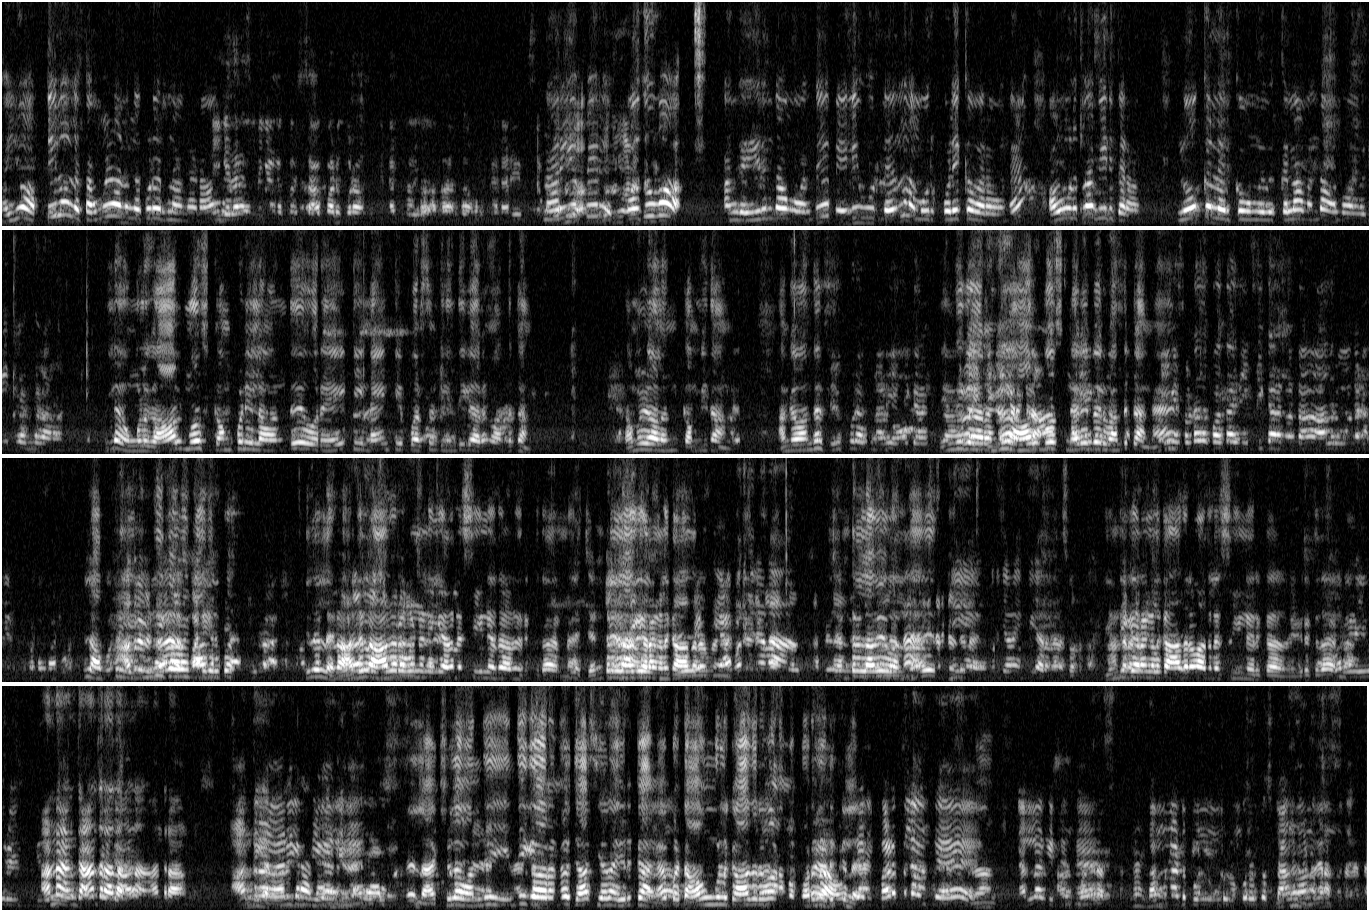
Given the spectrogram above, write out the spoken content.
ஐயோ அப்படிலாம் இல்ல. தமிழ் ஆளுங்க கூட இருந்தாங்க. நிறைய பேர் பொதுவா அங்க இருந்தவங்க வந்து வெளியூர்ல இருந்து நம்ம ஊர் பொழைக்க வரவங்க அவங்களுக்குலாம் வீடு தராங்க. லோக்கல்ல இருக்கவங்களுக்கெல்லாம் வந்து அவங்க அவங்க வீட்ல இருந்து வராங்க. இல்ல உங்களுக்கு ஆல்மோஸ்ட் கம்பெனில வந்து ஒரு எயிட்டி 90% பர்சன்ட் ஹிந்திக்காரங்க வந்துட்டாங்க. தமிழ் ஆளுங்க கம்மி தான் அங்க. அங்க வந்து ஹிந்திக்காரங்க ஆல்மோஸ்ட் நிறைய பேர் வந்துட்டாங்க. இல்ல அப்படி ஹிந்திக்காரங்க ஆதரவு இல்ல. இல்ல அதுல ஆதரவுன்னு நீங்க அதுல சீன் ஏதாவது இருக்குதா என்ன? ஜென்ரலாவே ஹிந்திக்காரங்களுக்கு ஆதரவு ஜென்ரலாவே வந்து ஹிந்திக்காரங்களுக்கு ஆதரவு அதுல சீன் இருக்காது இருக்குதா? அண்ணா இந்த ஆந்திரா தான் ஆந்திரா. இல்ல ஆக்சுவலா வந்து ஹிந்திக்காரங்க ஜாஸ்தியா தான் இருக்காங்க பட் அவங்களுக்கு ஆதரவா நம்ம படம் எடுக்கல. சரி, தமிழ்நாட்டு பொண்ணு ரொம்ப ரொம்ப ஸ்ட்ராங்கான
